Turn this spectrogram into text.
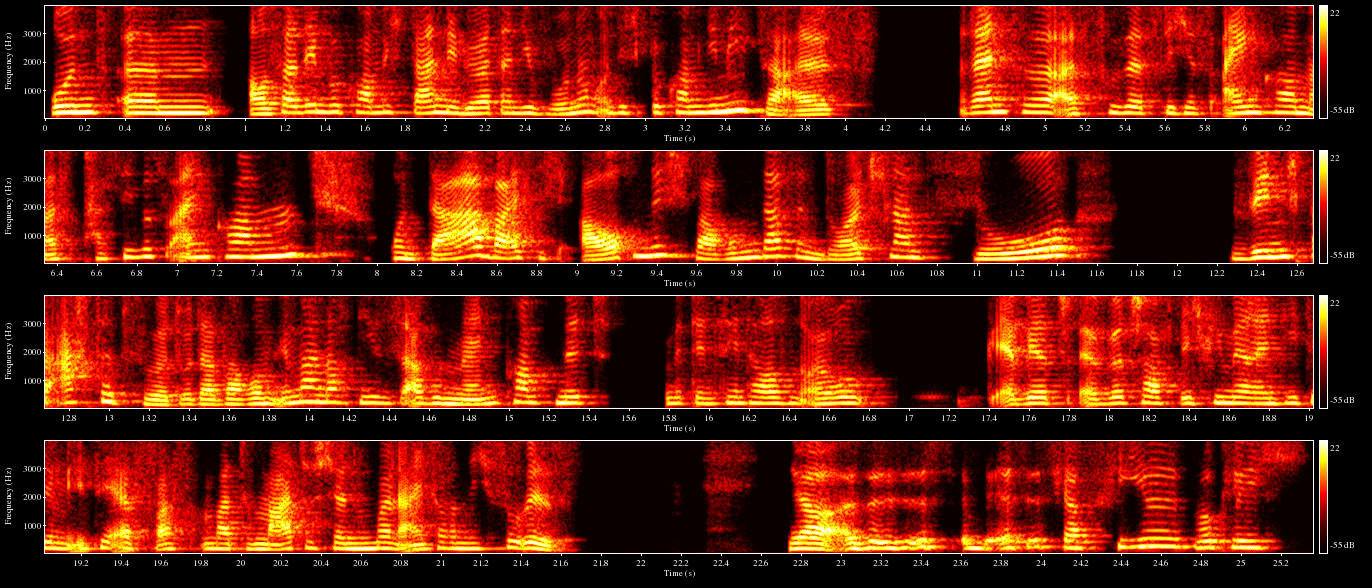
Und ähm, außerdem bekomme ich dann, mir gehört dann die Wohnung und ich bekomme die Miete als Rente, als zusätzliches Einkommen, als passives Einkommen. Und da weiß ich auch nicht, warum das in Deutschland so wenig beachtet wird oder warum immer noch dieses Argument kommt mit, mit den 10.000 Euro erwirtschafte ich viel mehr Rendite im ETF, was mathematisch ja nun mal einfach nicht so ist. Ja, also es ist, es ist ja viel wirklich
